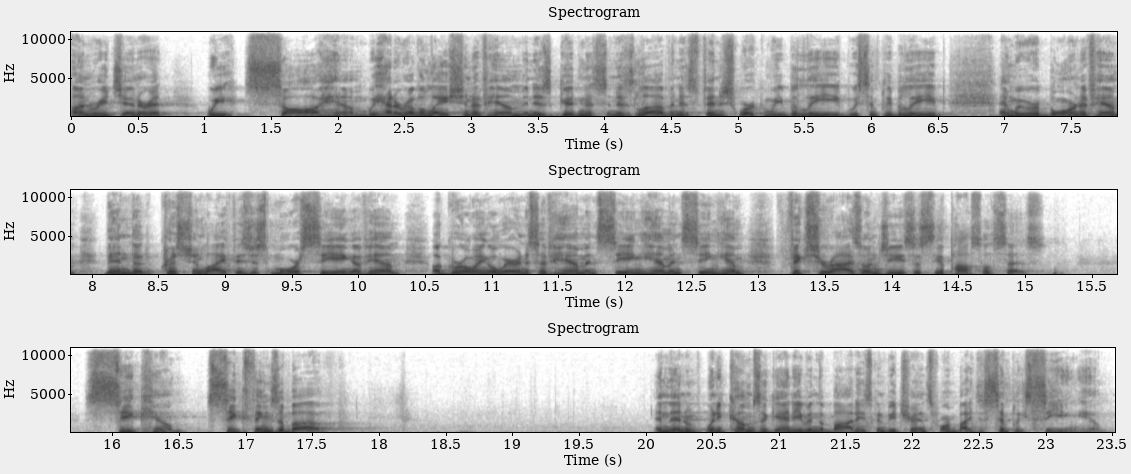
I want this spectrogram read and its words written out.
unregenerate, we saw him. We had a revelation of him and his goodness and his love and his finished work, and we believed. We simply believed. And we were born of him. Then the Christian life is just more seeing of him, a growing awareness of him and seeing him and seeing him. Fix your eyes on Jesus, the apostle says. Seek him, seek things above. And then when he comes again, even the body is going to be transformed by just simply seeing him.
